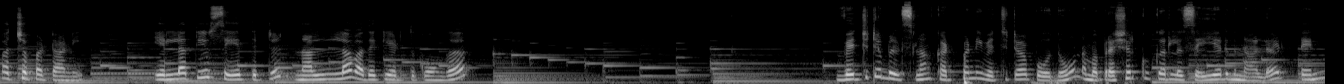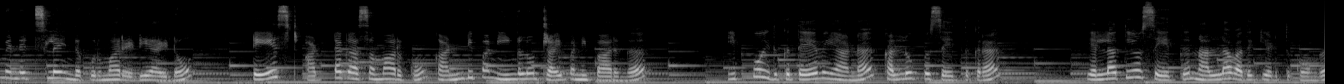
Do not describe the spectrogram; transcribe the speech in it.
பச்சை பட்டாணி எல்லாத்தையும் சேர்த்துட்டு நல்லா வதக்கி எடுத்துக்கோங்க. வெஜிடபிள்ஸ்லாம் கட் பண்ணி வச்சுட்டா போதும். நம்ம ப்ரெஷர் குக்கரில் செய்யறதுனால டென் மினிட்ஸில் இந்த குருமா ரெடி ஆகிடும் டேஸ்ட் அட்டகாசமாக இருக்கும். கண்டிப்பாக நீங்களும் ட்ரை பண்ணி பாருங்கள் இப்போது இதுக்கு தேவையான கல்லுப்பு சேர்த்துக்கிறேன். எல்லாத்தையும் சேர்த்து நல்லா வதக்கி எடுத்துக்கோங்க.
